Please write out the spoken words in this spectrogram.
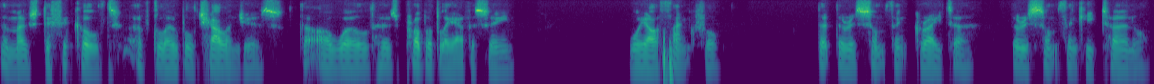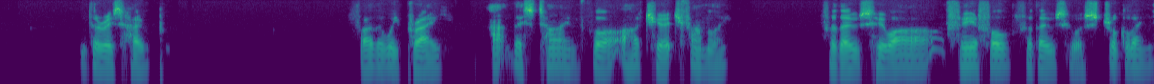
the most difficult of global challenges that our world has probably ever seen, we are thankful that there is something greater, there is something eternal, there is hope. Father, we pray at this time for our church family, for those who are fearful, for those who are struggling,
